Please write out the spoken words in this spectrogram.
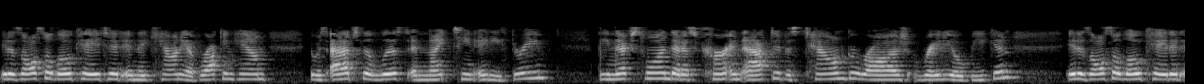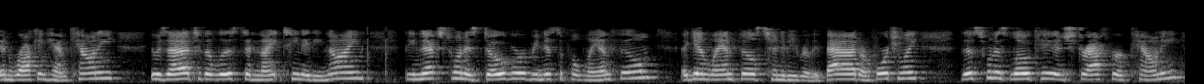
It is also located in the county of Rockingham. It was added to the list in 1983. The next one that is current and active is Town Garage Radio Beacon. It is also located in Rockingham County. It was added to the list in 1989. The next one is Dover Municipal Landfill. Again, landfills tend to be really bad, unfortunately. This one is located in Strafford County.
